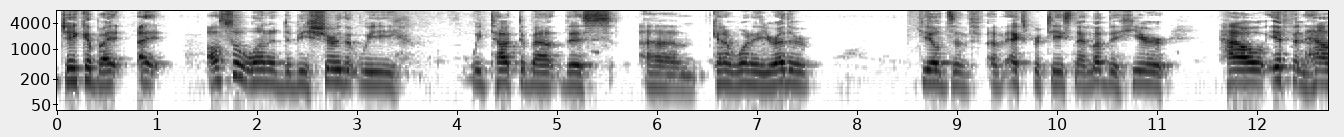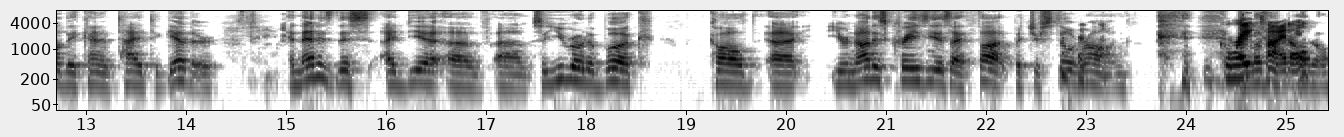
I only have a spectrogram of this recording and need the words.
Jacob, I, I also wanted to be sure that we we talked about this um, kind of one of your other fields of, of expertise, and I'd love to hear how, if and how they kind of tie together. And that is this idea of um, so you wrote a book called uh, "You're Not as Crazy as I Thought, but You're Still Wrong." Great title.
